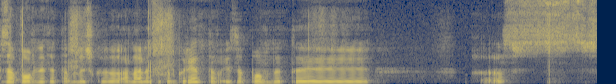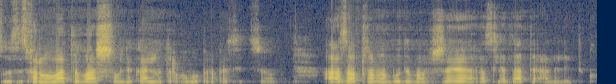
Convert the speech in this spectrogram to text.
заповнити табличку аналізу конкурентів і заповнити, е, сформувати вашу унікальну торгову пропозицію. А завтра ми будемо вже розглядати аналітику.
